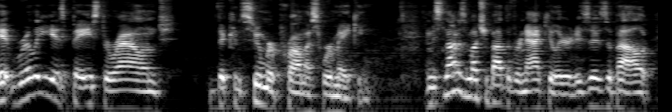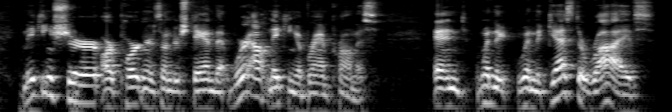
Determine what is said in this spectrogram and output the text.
it really is based around the consumer promise we're making. And it's not as much about the vernacular, it is about making sure our partners understand that we're out making a brand promise. And when the when the guest arrives,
